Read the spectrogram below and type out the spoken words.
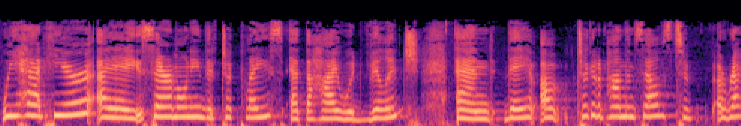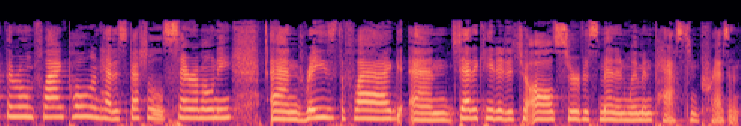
We had here a ceremony that took place at the Highwood Village, and they uh, took it upon themselves to erect their own flagpole and had a special ceremony and raised the flag and dedicated it to all servicemen and women, past and present.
